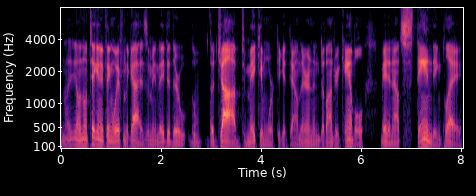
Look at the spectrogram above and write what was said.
you know, don't take anything away from the guys. I mean, they did their the, the job to make him work to get down there, and then De'Vondre Campbell made an outstanding play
